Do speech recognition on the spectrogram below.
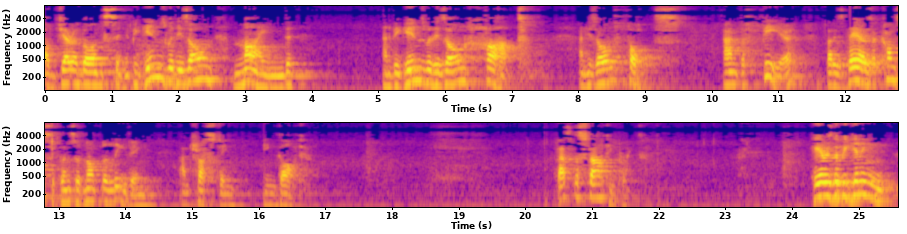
of Jeroboam's sin. It begins with his own mind and begins with his own heart and his own thoughts and the fear that is there as a consequence of not believing and trusting in God. That's the starting point. Here is the beginning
